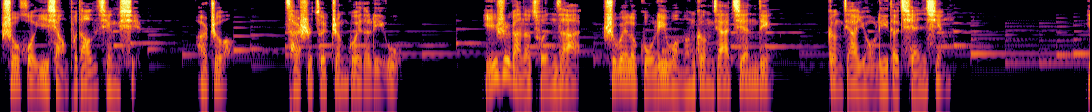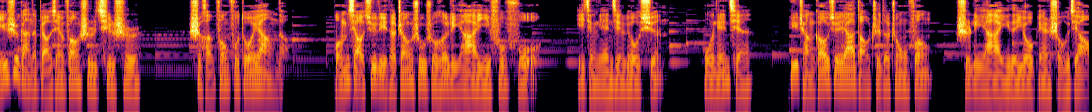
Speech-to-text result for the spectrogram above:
收获意想不到的惊喜。而这，才是最珍贵的礼物。仪式感的存在，是为了鼓励我们更加坚定、更加有力的前行。仪式感的表现方式其实是很丰富多样的。我们小区里的张叔叔和李阿姨夫妇已经年近六旬。五年前，一场高血压导致的中风使李阿姨的右边手脚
